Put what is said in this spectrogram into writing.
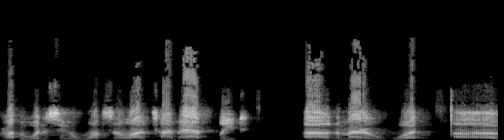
probably witnessing a once in a lifetime athlete, uh, no matter what uh,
